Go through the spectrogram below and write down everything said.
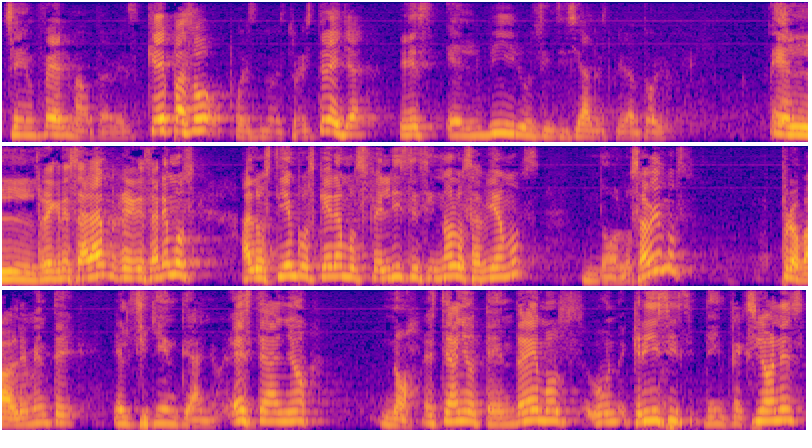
se enferma otra vez. ¿Qué pasó? Pues nuestra estrella es el virus incisional respiratorio. El regresará, regresaremos a los tiempos que éramos felices y no lo sabíamos. No lo sabemos. Probablemente el siguiente año. Este año no. Este año tendremos una crisis de infecciones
